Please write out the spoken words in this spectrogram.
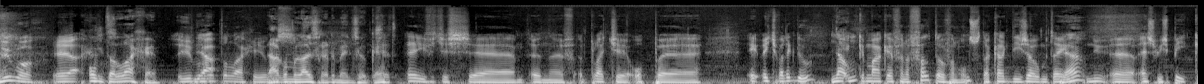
Humor. Ja, om te lachen. Humor ja. om te lachen, jongens. Daarom luisteren de mensen ook, hè? Zet eventjes uh, een, eh, een, platje op... Uh, weet je wat ik doe? Nou. Ik maak even een foto van ons. Dan kan ik die zo meteen, ja? nu, as we speak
